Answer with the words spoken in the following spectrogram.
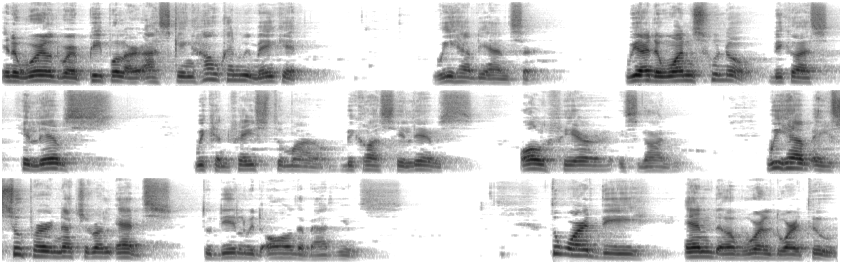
in a world where people are asking, how can we make it? We have the answer. We are the ones who know because He lives. we can face tomorrow because He lives. All fear is gone. We have a supernatural edge to deal with all the bad news. Toward the end of World War II,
